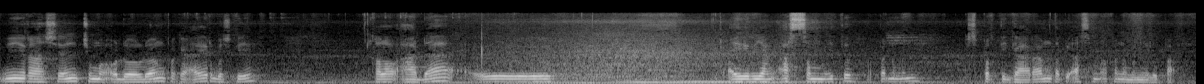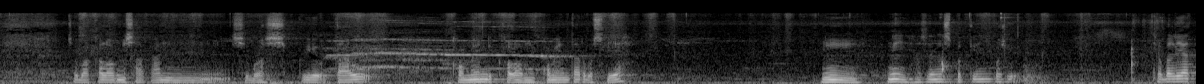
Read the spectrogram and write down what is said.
ini rasanya cuma odol doang pakai air bosku ya kalau ada uh, air yang asam itu apa namanya? Seperti garam tapi asam apa namanya? Lupa. Coba kalau misalkan si bos yuk tahu komen di kolom komentar bos ya. Hmm nih hasilnya seperti ini bos coba lihat.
